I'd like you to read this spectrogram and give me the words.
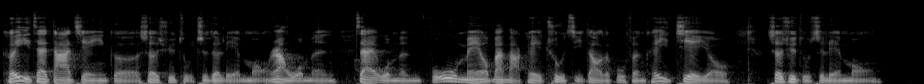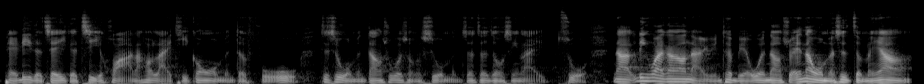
可以再搭建一个社区组织的联盟，让我们在我们服务没有办法可以触及到的部分，可以借由社区组织联盟培力的这一个计划，然后来提供我们的服务。这是我们当初为什么是我们政策中心来做。那另外，刚刚乃云特别问到说，诶，那我们是怎么样？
